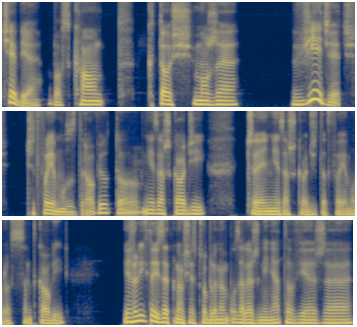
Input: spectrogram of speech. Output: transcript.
ciebie, bo skąd ktoś może wiedzieć, czy twojemu zdrowiu to nie zaszkodzi, czy nie zaszkodzi to twojemu rozsądkowi. Jeżeli ktoś zetknął się z problemem uzależnienia, to wie, że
